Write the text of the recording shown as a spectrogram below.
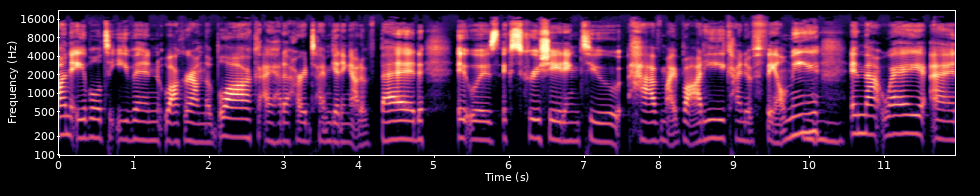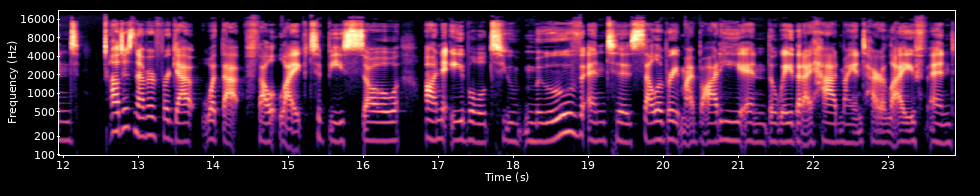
unable to even walk around the block. I had a hard time getting out of bed. It was excruciating to have my body kind of fail me mm. in that way. And I'll just never forget what that felt like to be so unable to move and to celebrate my body in the way that I had my entire life. And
